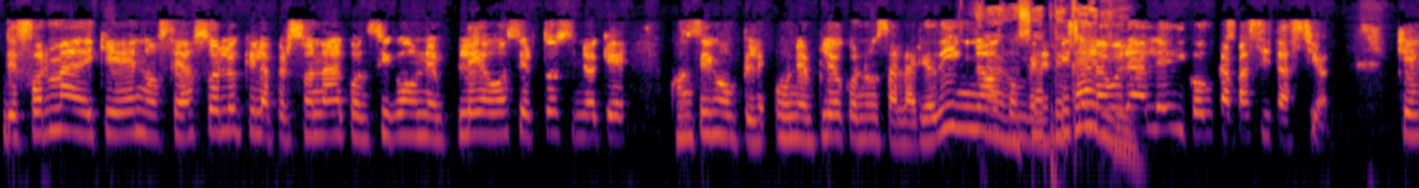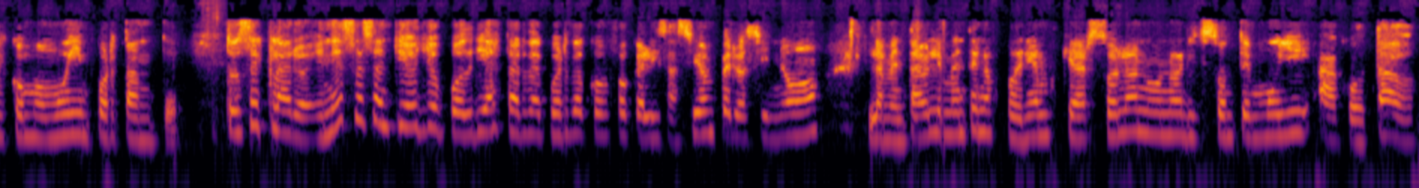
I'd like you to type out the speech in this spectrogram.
de forma de que no sea solo que la persona consiga un empleo, ¿cierto? Sino que consiga un, empleo con un salario digno, con beneficios laborales y con capacitación, que es como muy importante. Entonces, claro, en ese sentido yo podría estar de acuerdo con focalización, pero si no, lamentablemente nos podríamos quedar solo en un horizonte muy acotado.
